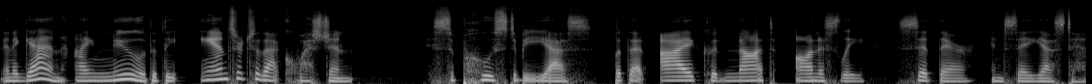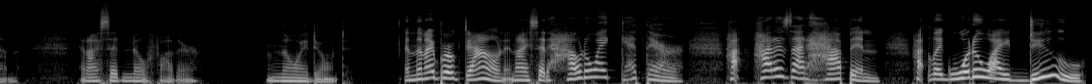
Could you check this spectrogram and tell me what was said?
And again, I knew that the answer to that question is supposed to be yes, but that I could not honestly sit there and say yes to him. And I said, No, Father. No, I don't. And then I broke down and I said, How do I get there? How, how does that happen? How, like, what do I do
